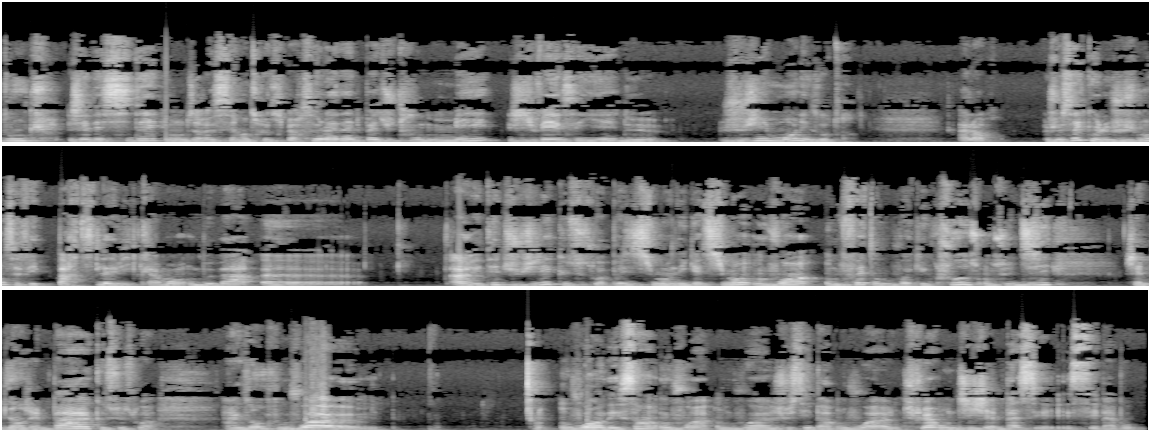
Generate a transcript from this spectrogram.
Donc j'ai décidé, on dirait c'est un truc hyper solennel, pas du tout, mais je vais essayer de juger moins les autres. Alors, je sais que le jugement ça fait partie de la vie, clairement on peut pas euh, arrêter de juger, que ce soit positivement ou négativement. On voit, en fait, on voit quelque chose, on se dit j'aime bien, j'aime pas, que ce soit, par exemple, on voit, euh, on voit un dessin, on voit, on voit, je sais pas, on voit une fleur, on dit j'aime pas, c'est, pas beau.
